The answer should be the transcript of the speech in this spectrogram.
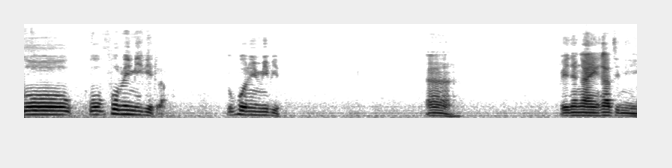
กูกูพูดไม่มีผิดหรอกกูพูดไม่มีผิดอ่าเป็นยังไงครับทีนี้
